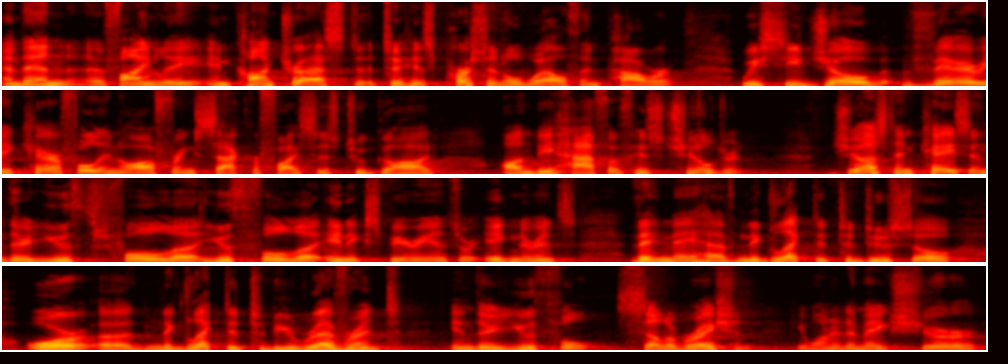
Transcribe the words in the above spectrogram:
And then uh, finally, in contrast to his personal wealth and power, we see Job very careful in offering sacrifices to God on behalf of his children, just in case in their youthful, uh, youthful uh, inexperience or ignorance, they may have neglected to do so or uh, neglected to be reverent in their youthful celebration. He wanted to make sure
